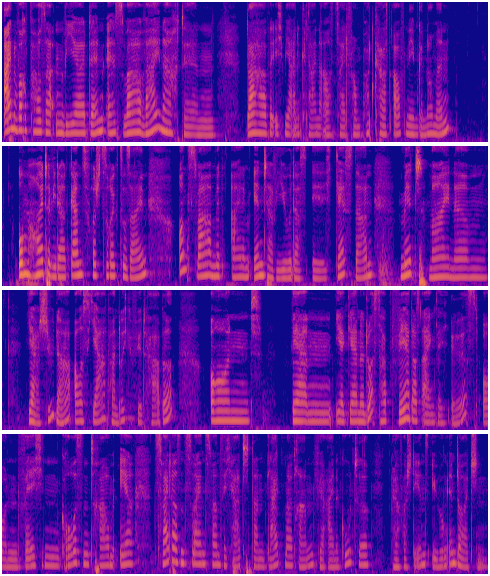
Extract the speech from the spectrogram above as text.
Eine Woche Pause hatten wir, denn es war Weihnachten. Da habe ich mir eine kleine Auszeit vom Podcast aufnehmen genommen, um heute wieder ganz frisch zurück zu sein. Und zwar mit einem Interview, das ich gestern mit meinem ja, Schüler aus Japan durchgeführt habe. Und wenn ihr gerne Lust habt, wer das eigentlich ist und welchen großen Traum er 2022 hat, dann bleibt mal dran für eine gute Hörverstehensübung im Deutschen.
